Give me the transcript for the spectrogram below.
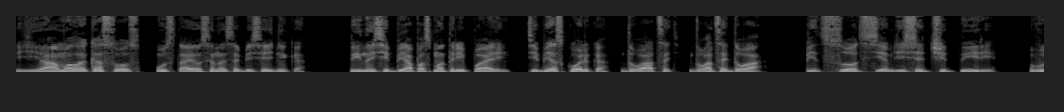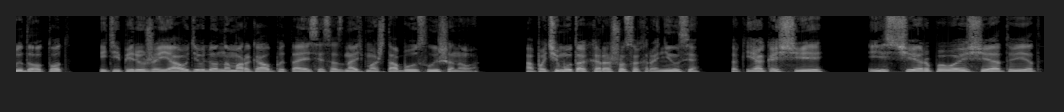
«Я молокосос?» – уставился на собеседника. «Ты на себя посмотри, парень. Тебе сколько? Двадцать? Двадцать два?» «Пятьсот семьдесят четыре!» – выдал тот и теперь уже я удивленно моргал, пытаясь осознать масштабы услышанного. А почему так хорошо сохранился? Так я Кощей. Исчерпывающий ответ.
